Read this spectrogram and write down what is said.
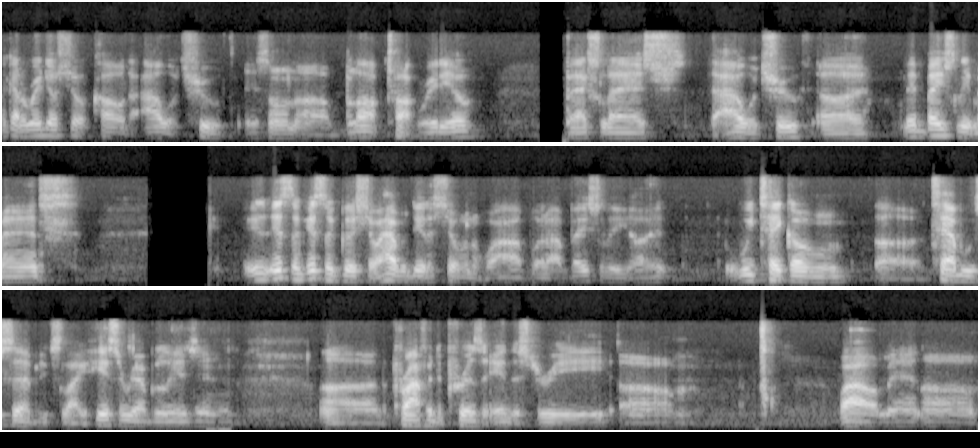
I got a radio show called The Hour Truth. It's on uh, Blog Talk Radio backslash The Hour Truth. Uh, it basically, man, it's, it's a it's a good show. I haven't did a show in a while, but I basically uh, we take on uh, taboo subjects like history of religion, uh, the profit the prison industry. Um, wow, man. Um,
